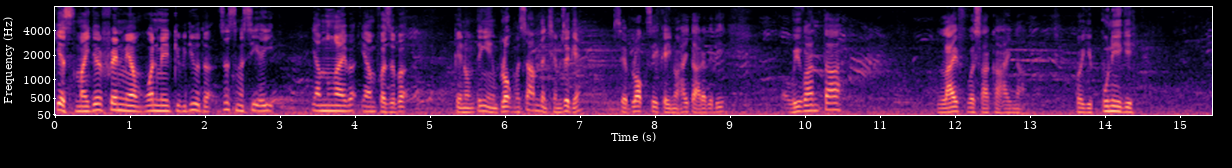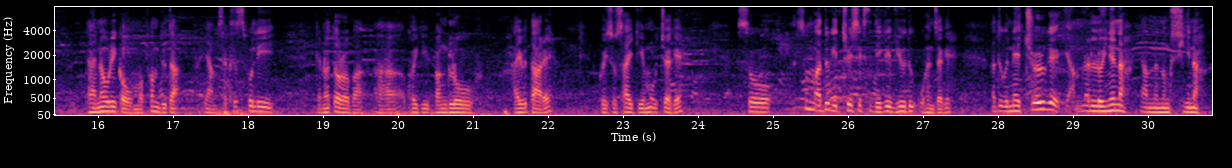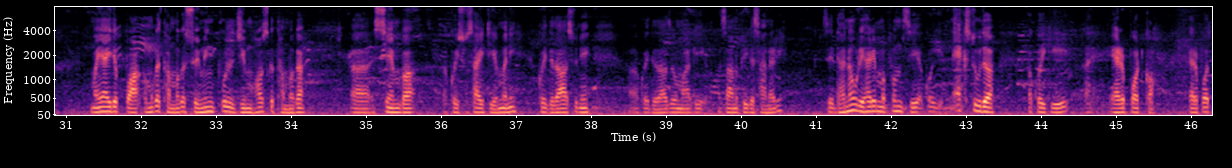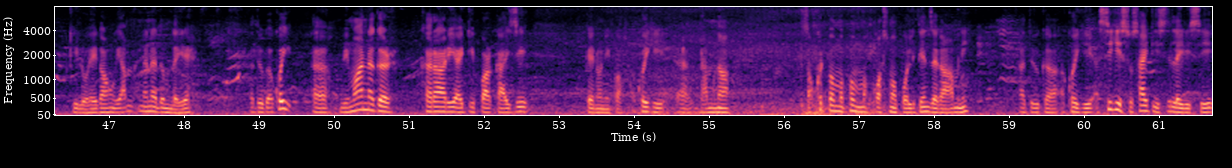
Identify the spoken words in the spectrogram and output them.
yes my dear friend ma'am one minute की video दा just am dang semjage se blog se kaino hai taragadi vivanta life wasaka haina koi gi pune gi thanori ko mafam duda yam successfully kano toroba koi gi bungalow hai tare koi society mu uchage so sum adu gi 360 degree view du uhanjage ꯑꯗꯨꯒ ꯅꯦꯆꯔꯒ ꯌꯥꯝꯅ ꯂꯣꯏꯅꯅ ꯌꯥꯝꯅ ꯅꯨꯡꯁꯤꯅ ꯃꯌꯥꯏꯗ park ꯑꯃꯒ ꯊꯝꯃꯒ swimming pool gym ꯍꯥꯎꯁꯀ ꯊꯝꯃꯒ ꯁꯦꯝꯕ ꯑꯩꯈꯣꯏ ꯁꯣꯁꯥꯏꯇꯤ ꯑꯃꯅꯤ ꯑꯩꯈꯣꯏ ꯗꯗꯥꯁꯨꯅꯤ ꯑꯩꯈꯣꯏ ꯗꯗꯥꯁꯨ ꯃꯥꯒꯤ ꯃꯆꯥꯅꯨꯄꯤꯒ ꯁꯥꯟꯅꯔꯤ ꯁꯤ ꯙꯅꯧꯔꯤ ꯍꯥꯏꯔꯤꯕ ꯃꯐꯝꯁꯤ ꯑꯩꯈꯣꯏꯒꯤ ꯅꯦꯛꯁ ꯇꯨꯗ ꯑꯩꯈꯣꯏꯒꯤ ꯑꯦꯌꯔꯄꯣꯔꯠ ꯀꯣ ꯑꯦꯌꯔꯄꯣꯔꯠꯀꯤ ꯂꯣꯍꯦꯒꯥꯎꯒ ꯌꯥꯝ ꯅꯛꯅꯅ ꯑꯗꯨꯝ ꯂꯩꯔꯦ ꯑꯗꯨꯒ ꯑꯩꯈꯣꯏ ꯚꯤꯃꯥꯟꯅꯒꯔ ꯈꯔꯥꯔꯤ ꯑꯥꯏ ꯇꯤ ꯄꯥꯔꯛ ꯍꯥꯏꯁꯤ ꯀꯩꯅꯣꯅꯤꯀꯣ ꯑꯩꯈꯣꯏꯒꯤ ꯌꯥꯝꯅ ꯆꯥꯎꯈꯠꯄ ꯃꯐꯝ ꯑꯃ ꯀꯣꯁꯃꯣꯄꯣꯂꯤꯇꯦꯟ ꯖꯒꯥ ꯑꯃꯅꯤ ꯑꯗꯨꯒ ꯑꯩꯈꯣꯏꯒꯤ ꯑꯁꯤꯒꯤ ꯁꯣꯁꯥꯏꯇꯤꯁꯤꯗ ꯂꯩꯔꯤꯁꯤ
